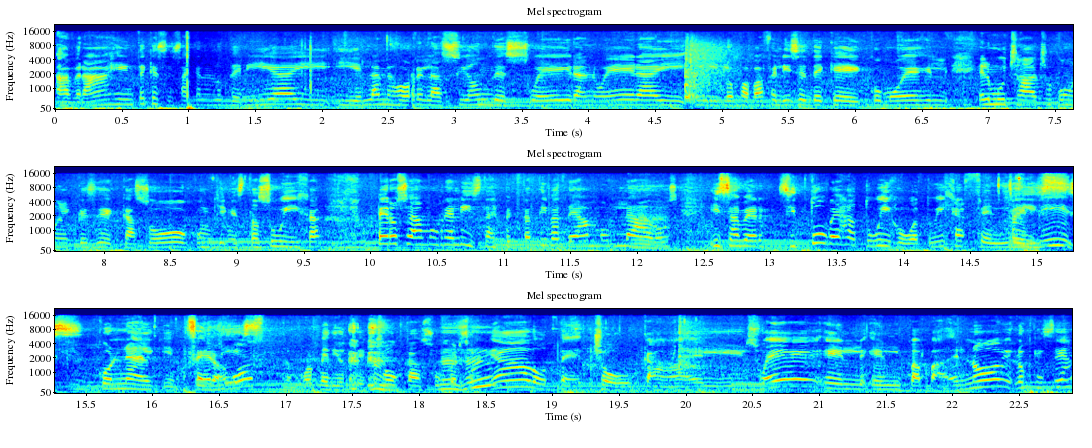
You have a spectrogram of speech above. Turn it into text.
habrá gente que se saque la lotería y, es la mejor relación de suegra, nuera y, y los papás felices de que como es el, muchacho con el que se casó, con quien está su hija, pero seamos realistas, expectativas de ambos lados y saber si tú ves a tu hijo o a tu hija feliz, con alguien, pero vos, a lo mejor medio te choca su personalidad o te choca el, el, el papá del novio, lo que sea,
